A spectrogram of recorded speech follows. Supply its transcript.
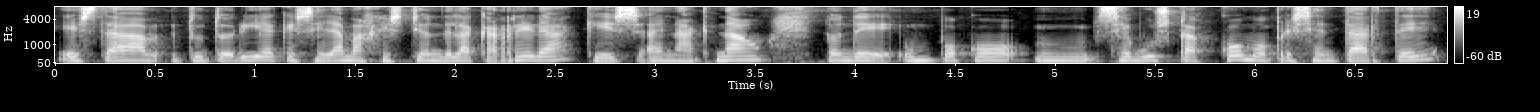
esta tutoría que se llama Gestión de la Carrera, que es en ACNOW, donde un poco mm, se busca cómo presentarte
